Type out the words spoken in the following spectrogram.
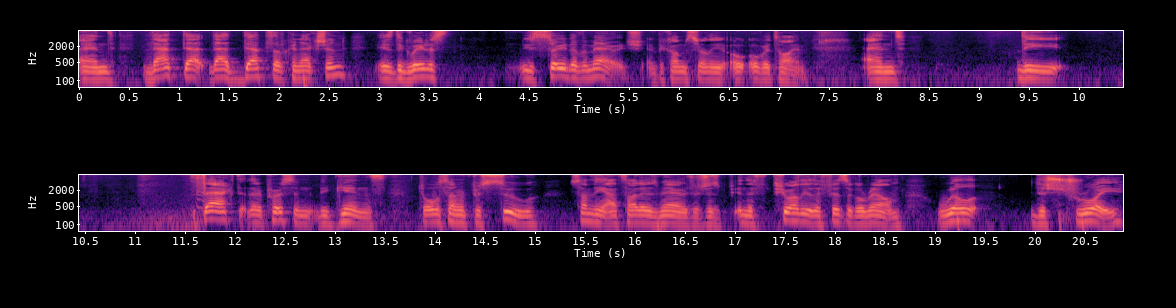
And that, that, that depth of connection is the greatest side of a marriage and becomes certainly o- over time. And the fact that a person begins to all of a sudden pursue something outside of his marriage, which is in the purely the physical realm, will destroy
